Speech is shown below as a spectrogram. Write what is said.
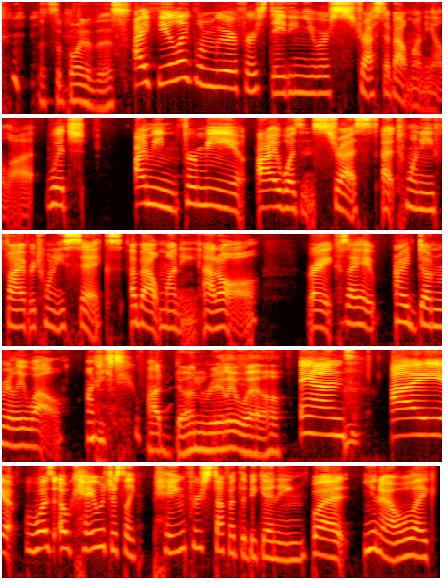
That's the point of this. I feel like when we were first dating, you were stressed about money a lot, which I mean, for me, I wasn't stressed at 25 or 26 about money at all, right? Because I I'd done really well on YouTube. I'd done really well. And I was okay with just like paying for stuff at the beginning, but you know, like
